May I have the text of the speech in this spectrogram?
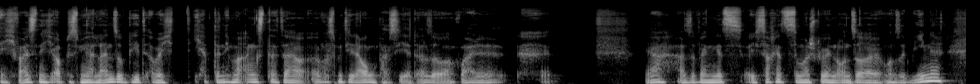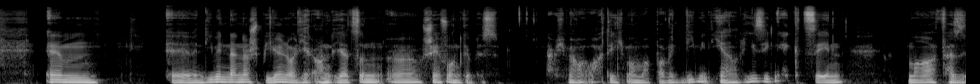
ich weiß nicht, ob es mir allein so geht, aber ich, ich habe dann immer Angst, dass da was mit den Augen passiert. Also, weil äh, ja, also wenn jetzt, ich sage jetzt zum Beispiel, wenn unsere, unsere Biene, ähm, äh, wenn die miteinander spielen, weil die hat auch die hat so ein äh, Schäferhundgebiss. Da habe ich mir auch, denke ich mir mal, boah, wenn die mit ihren riesigen Eckzähnen mal vers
